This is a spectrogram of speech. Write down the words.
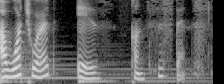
Our watchword is consistence.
